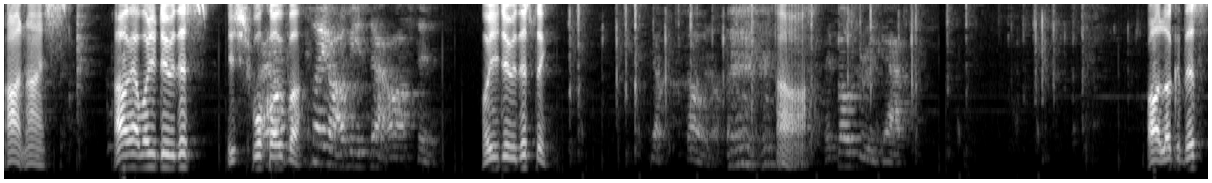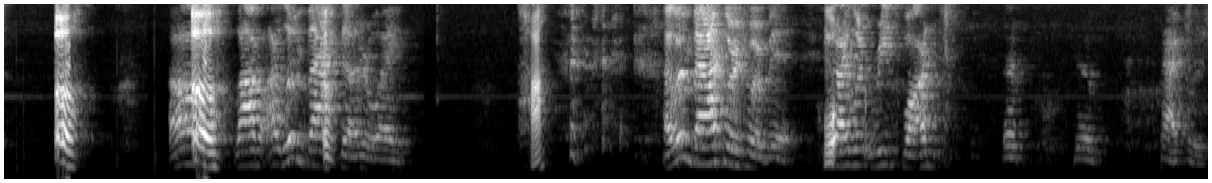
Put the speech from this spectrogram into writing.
Oh, nice. Okay, what do you do with this? You just walk I don't over. play obbies that often. What do you do with this thing? No, oh no. Oh, I fell through the gap. oh, look at this. Oh, Oh, wow, I went back the other way. huh? I went backwards for a bit. What? I would respawn the the backwards.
